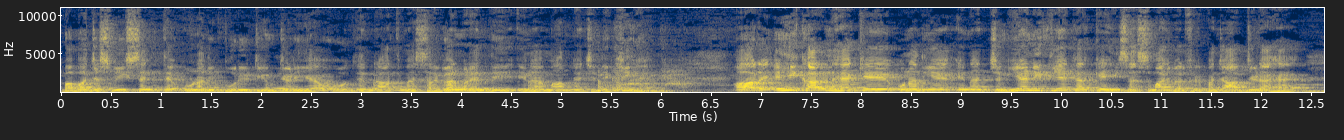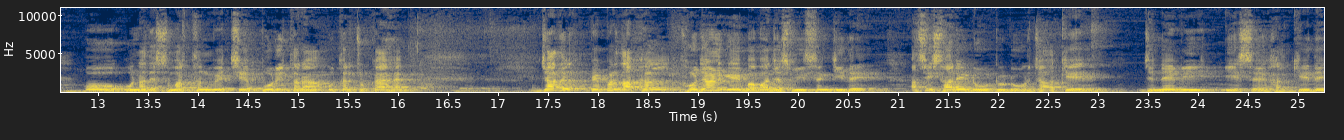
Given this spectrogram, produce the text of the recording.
ਬਾਬਾ ਜਸਵੀਰ ਸਿੰਘ ਤੇ ਉਹਨਾਂ ਦੀ ਪੂਰੀ ਟੀਮ ਜਿਹੜੀ ਹੈ, ਉਹ ਦਿਨ ਰਾਤ ਮੈਂ ਸਰਗਰਮ ਰਹਿੰਦੀ ਇਹਨਾਂ ਮਾਮਲਿਆਂ 'ਚ ਦੇਖੀ ਹੈ। ਔਰ ਇਹੀ ਕਾਰਨ ਹੈ ਕਿ ਉਹਨਾਂ ਦੀਆਂ ਇਹਨਾਂ ਚੰਗੀਆਂ ਨੀਤੀਆਂ ਕਰਕੇ ਹੀ ਸਮਾਜ ਵੈਲਫੇਅਰ ਪੰਜਾਬ ਜਿਹੜਾ ਹੈ, ਉਹ ਉਹਨਾਂ ਦੇ ਸਮਰਥਨ ਵਿੱਚ ਪੂਰੀ ਤਰ੍ਹਾਂ ਉਤਰ ਚੁੱਕਾ ਹੈ। ਜਦ ਪੇਪਰ ਦਾਖਲ ਹੋ ਜਾਣਗੇ ਬਾਬਾ ਜਸਵੀਰ ਸਿੰਘ ਜੀ ਦੇ, ਅਸੀਂ ਸਾਰੇ ਡੋਰ ਟੂ ਡੋਰ ਜਾ ਕੇ ਜਿੰਨੇ ਵੀ ਇਸ ਹਲਕੇ ਦੇ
